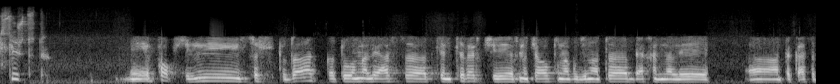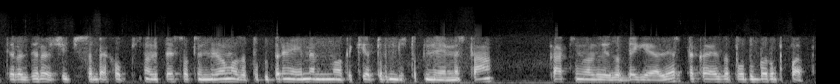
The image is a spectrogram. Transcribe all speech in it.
Същото. И в общи линии същото да, като нали, аз акцентирах, че в началото на годината бяха нали, а, така се теразираше, че са бяха отпуснали 500 милиона за подобрение именно на такива трудно достъпни места, както нали, за БГ Алерт, така и за по-добър обхват.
